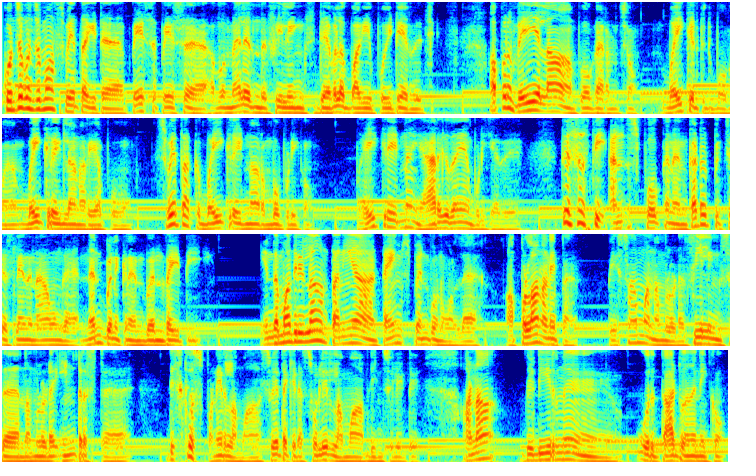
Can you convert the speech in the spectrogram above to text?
கொஞ்சம் கொஞ்சமாக ஸ்வேதா கிட்ட பேச பேச அவன் மேலே இருந்த ஃபீலிங்ஸ் டெவலப் ஆகி போயிட்டே இருந்துச்சு. அப்புறம் வெளியெல்லாம் போக ஆரம்பித்தோம் பைக் எடுத்துகிட்டு போவேன். பைக் ரைட்லாம் நிறையா போவோம். ஸ்வேதாக்கு பைக் ரைட்னா ரொம்ப பிடிக்கும். பைக் ரைட்னா யாருக்கு தான் ஏன் பிடிக்காது? This is the unspoken and cut out பிக்சர்ஸ்லேருந்து நான் உங்கள் நண்பனுக்கு நண்பன் வைத்தி. இந்த மாதிரிலாம் தனியாக டைம் ஸ்பெண்ட் பண்ணுவோம்ல அப்போல்லாம் நினைப்பேன். பேசாமல் நம்மளோட ஃபீலிங்ஸை நம்மளோட இன்ட்ரெஸ்ட்டை டிஸ்கஸ் பண்ணிடலாமா ஸ்வேதா கிட்ட சொல்லிடலாமா அப்படின்னு சொல்லிட்டு. ஆனால் திடீர்னு ஒரு தாட் வந்து நிற்கும்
